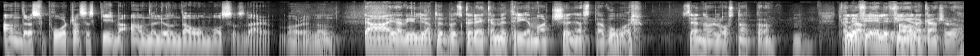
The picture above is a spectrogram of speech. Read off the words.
andra supportrar ska skriva annorlunda om oss och sådär. Har du någon? Ja, jag vill ju att det ska räcka med tre matcher nästa vår. Sen har det lossnat då. Eller, jag- eller fyra ja. kanske då.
